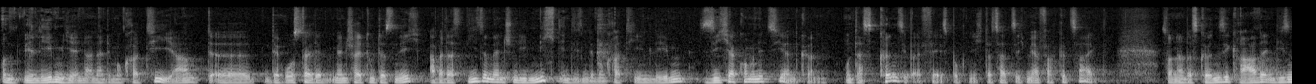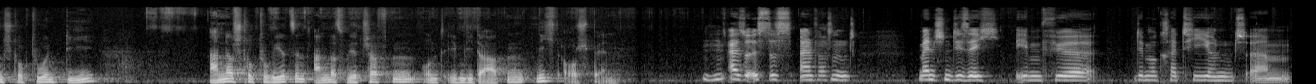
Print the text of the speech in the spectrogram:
und wir leben hier in einer Demokratie, ja, der Großteil der Menschheit tut das nicht, aber dass diese Menschen, die nicht in diesen Demokratien leben, sicher kommunizieren können. Und das können sie bei Facebook nicht, das hat sich mehrfach gezeigt sondern das können sie gerade in diesen Strukturen, die anders strukturiert sind, anders wirtschaften und eben die Daten nicht ausspähen. Mhm. Also ist es einfach sind Menschen, die sich eben für Demokratie und ähm,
